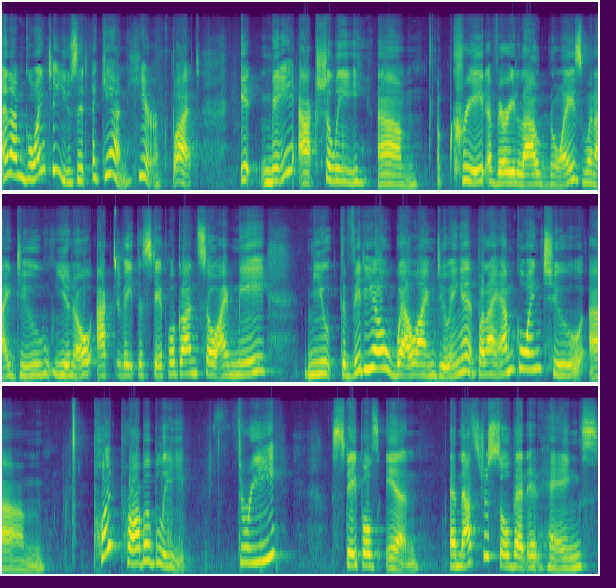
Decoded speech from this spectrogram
and I'm going to use it again here, but it may actually um, create a very loud noise when I do, you know, activate the staple gun. So I may mute the video while I'm doing it, but I am going to um, put probably three staples in. And that's just so that it hangs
